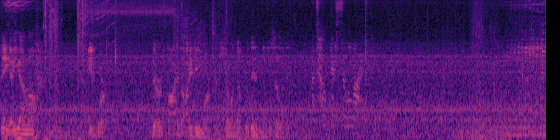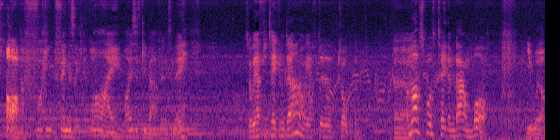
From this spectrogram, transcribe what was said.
There you go, you got 'em all. It worked. There are five ID markers showing up within the facility. Let's hope they're still alive. Oh, the fucking fingers like, why? Why does this keep happening to me? So we have to take them down, or we have to talk with them. Uh, I'm not supposed to take them down, but You will.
